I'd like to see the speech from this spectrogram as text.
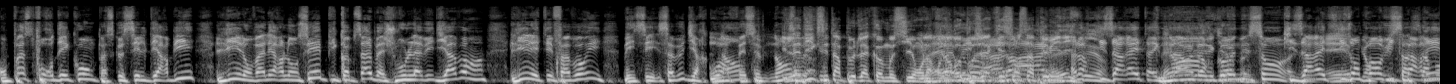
on passe pour des cons parce que c'est le derby, Lille on va les relancer puis comme ça bah, je vous l'avais dit avant, hein, Lille était favori. Mais c'est ça veut dire quoi Non, en fait? c'est- non, Il a dit que c'est un peu de la com aussi. On oui, reposé la alors, question cet après-midi. Alors qu'ils arrêtent avec Non, leur, qu'ils arrêtent, Et s'ils ont puis pas en envie de parler,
